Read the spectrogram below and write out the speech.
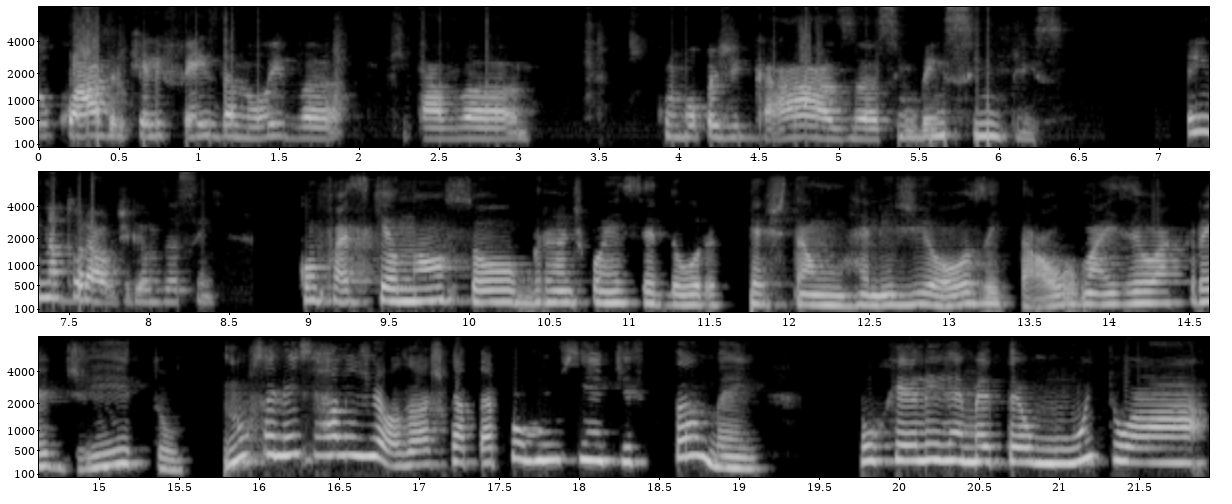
do quadro que ele fez da noiva que estava com roupas de casa, assim, bem simples. Bem natural, digamos assim. Confesso que eu não sou grande conhecedora questão religiosa e tal, mas eu acredito, não sei nem se é religiosa, eu acho que até por rumo científico também, porque ele remeteu muito à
